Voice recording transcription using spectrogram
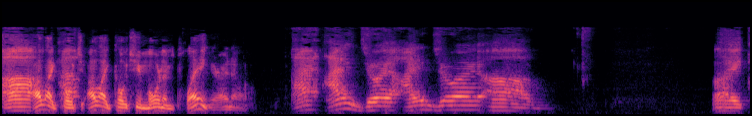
Uh, I like coaching. I, I like coaching more than playing right now. I I enjoy. I enjoy. Um, like,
